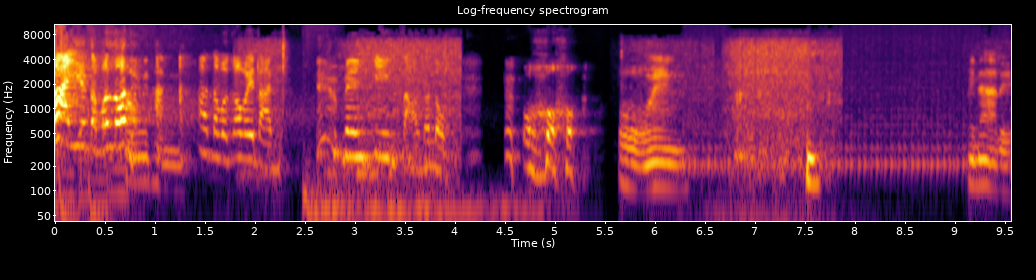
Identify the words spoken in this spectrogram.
ไอ้ยแต่มันรถเข้าไม่ทันอ้าวแต่มันก็ไม่ทันแม่งกิ้งสาวตลกโอ้โหโอ้โหแม่ง ไม่น่าเลย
